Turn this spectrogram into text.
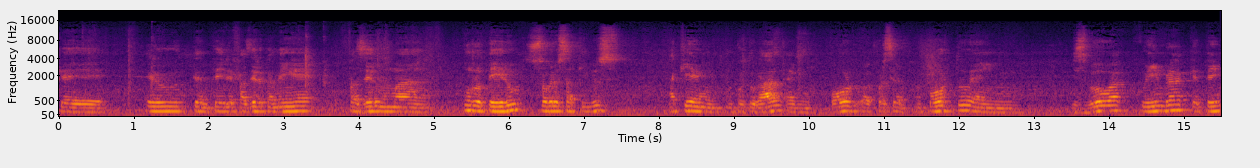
que eu tentei fazer também é fazer uma, um roteiro sobre os arquivos aqui em, em Portugal, em Porto, por exemplo, em Porto, em Lisboa, Coimbra, que tem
